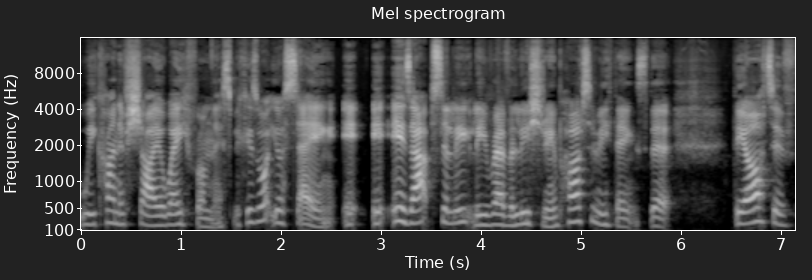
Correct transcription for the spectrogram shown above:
we kind of shy away from this? Because what you're saying it, it is absolutely revolutionary, and part of me thinks that the art of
